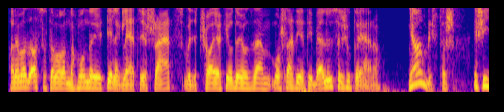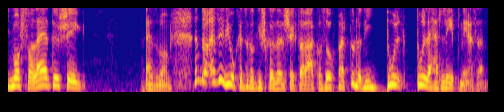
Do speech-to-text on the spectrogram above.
hanem az, azt szoktam magamnak mondani, hogy tényleg lehet, hogy a srác, vagy a csaj, aki oda hozzám, most lát életében először és utoljára. Ja, biztos. És így most van lehetőség, Ez van. De ezért jók ezek a kis közönség találkozók, mert tudod, így túl, túl lehet lépni ezen.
